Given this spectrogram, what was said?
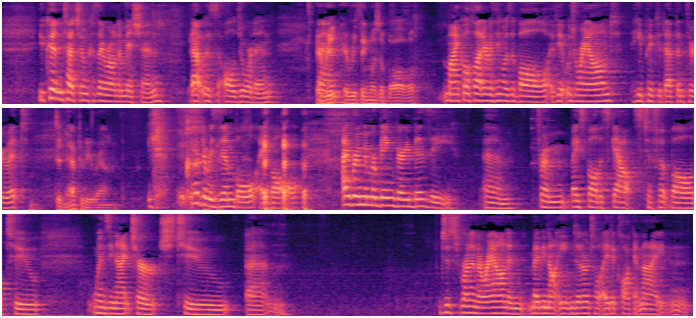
you couldn't touch them because they were on a mission. That was all Jordan. Every, um, everything was a ball. Michael thought everything was a ball. If it was round, he picked it up and threw it. Didn't have to be round. it had to resemble a ball. I remember being very busy, um, from baseball to scouts to football to Wednesday night church to um, just running around and maybe not eating dinner till eight o'clock at night and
